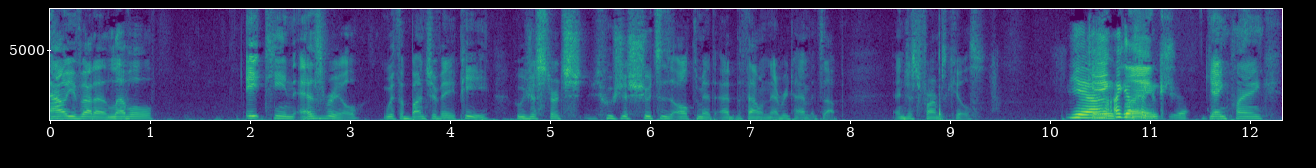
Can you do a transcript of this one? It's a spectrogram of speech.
now you've got a level 18 Ezreal with a bunch of AP who just starts who just shoots his ultimate at the fountain every time it's up, and just farms kills. Yeah, I guess I Gangplank. could see that. Gangplank.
